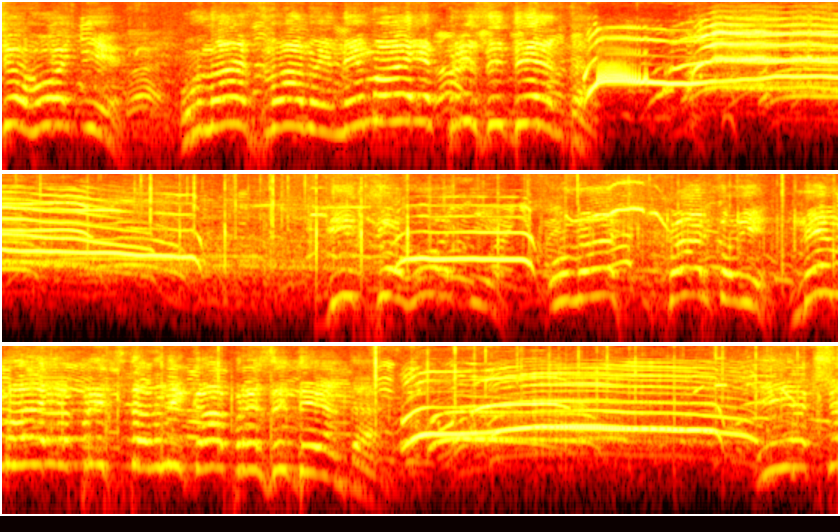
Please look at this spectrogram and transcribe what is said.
сьогодні у нас з вами немає президента. Від сьогодні у нас в Харкові немає представника президента. І якщо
